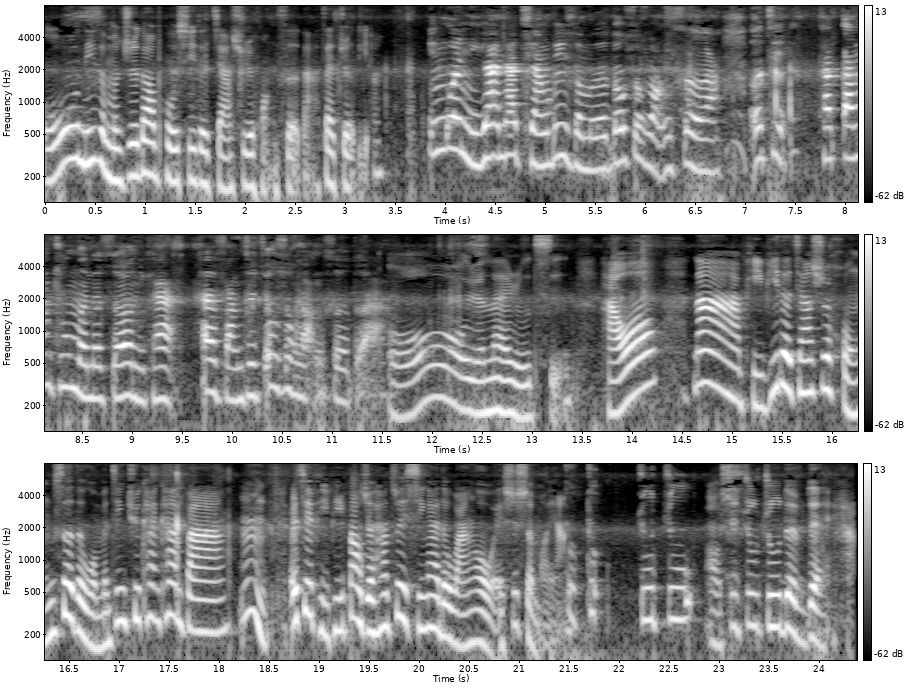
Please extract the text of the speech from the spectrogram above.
哦，你怎么知道波西的家是黄色的、啊？在这里啊？因为你看它墙壁什么的都是黄色啊，而且它刚出门的时候，你看它的房子就是黄色的啊。哦，原来如此。好哦，那皮皮的家是红色的，我们进去看看吧。嗯，而且皮皮抱着他最心爱的玩偶，诶，是什么呀？兔兔猪猪，哦，是猪猪，对不对？好，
